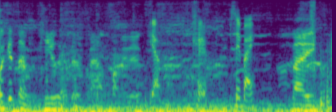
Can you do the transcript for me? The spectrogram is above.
look at the. Can you look at the map for me, dude? yeah. Okay. Say bye. Bye.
